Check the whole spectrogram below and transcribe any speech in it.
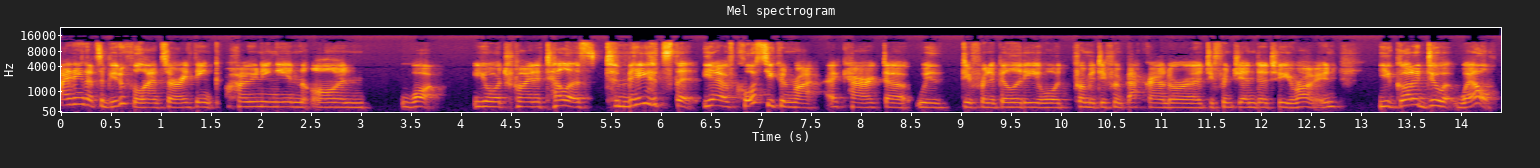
I think that's a beautiful answer. I think honing in on what you're trying to tell us, to me, it's that, yeah, of course you can write a character with different ability or from a different background or a different gender to your own. You got to do it well.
